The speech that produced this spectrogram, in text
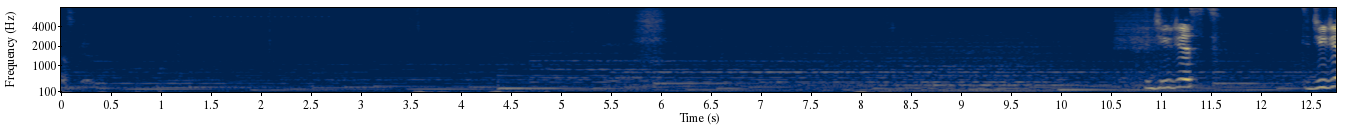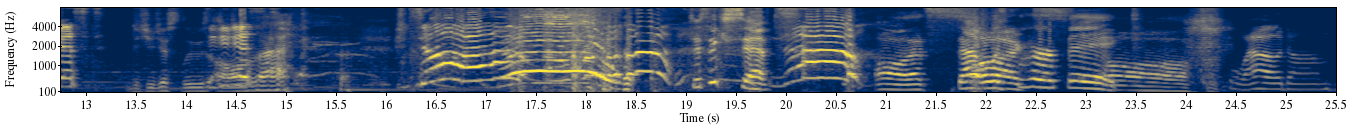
That's good. Did you just? Did you just? Did you just lose Did you all just- that? No! no! just accept. no! Oh, that's. That was perfect. Oh. Wow, Dom.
